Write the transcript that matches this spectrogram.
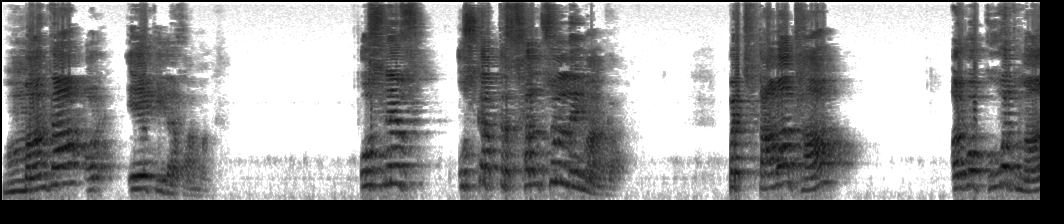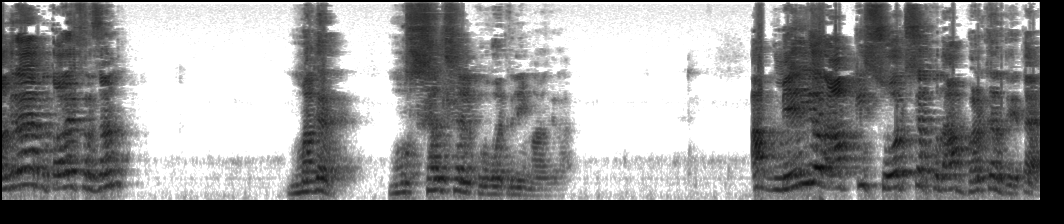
مانگا اور ایک ہی دفعہ مانگا۔ اس نے اس کا تسلسل نہیں مانگا۔ پچھتاوا تھا اور وہ قوت مانگ رہا ہے بطور فرزند، مگر مسلسل قوت نہیں مانگ رہا۔ اب میری اور آپ کی سوچ سے خدا بڑھ کر دیتا ہے۔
